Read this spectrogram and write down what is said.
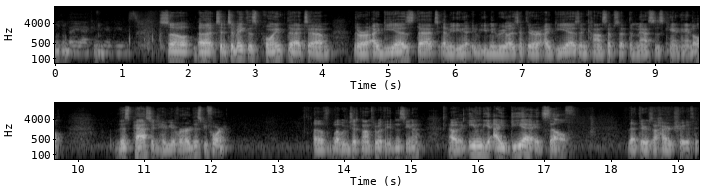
mhm. But yeah, it can be abused. So uh, to to make this point that um, there are ideas that I mean you you may realize that there are ideas and concepts that the masses can't handle. This passage, have you ever heard this before? Of what we've just gone through with Ibn Sina. Now, even the idea itself that there's a higher truth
